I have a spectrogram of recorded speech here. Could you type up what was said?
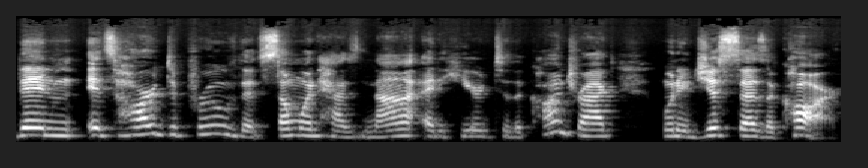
then it's hard to prove that someone has not adhered to the contract when it just says a car.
